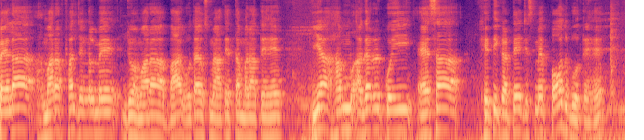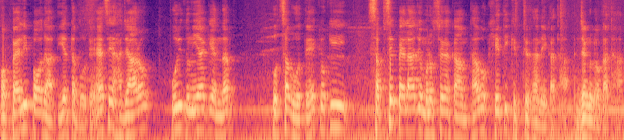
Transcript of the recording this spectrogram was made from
पहला हमारा फल जंगल में जो हमारा बाग होता है, उसमें आते तब मनाते हैं। या हम अगर कोई ऐसा खेती करते हैं, जिसमें पौध बोते हैं, और पहली पौध आती है, तब बोते हैं। ऐसे हज़ारों पूरी दुनिया के अंदर उत्सव होते हैं, क्योंकि सबसे पहला जो मनुष्य का काम था, वो खेती किसानी का था, जंगलों का था।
